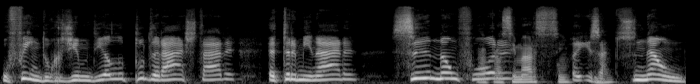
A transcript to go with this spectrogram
o fim do regime dele poderá estar a terminar se não for... Aproximar-se, sim. Exato. Se não,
